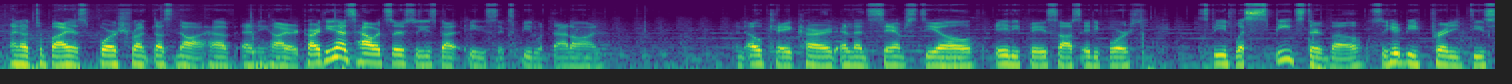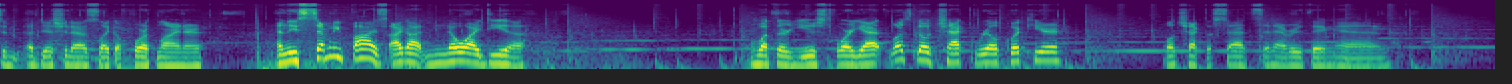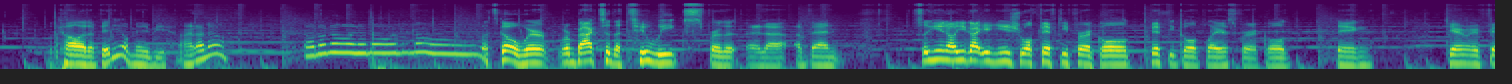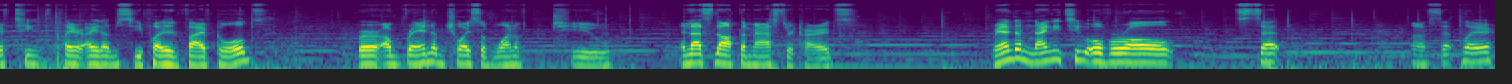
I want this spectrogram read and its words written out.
I know Tobias Front does not have any higher card. He has Howitzer, so he's got 86 speed with that on. An okay card, and then Sam Steel, 80 face-offs, 84 speed with Speedster though, so he'd be pretty decent addition as like a fourth liner. And these 75s, I got no idea what they're used for yet. Let's go check real quick here. We'll check the sets and everything and We'll call it a video, maybe. I don't know. I don't know. I don't know. I don't know. Let's go. We're we're back to the two weeks for the uh, event. So you know you got your usual 50 for a gold, 50 gold players for a gold thing. January 15th player items. You put in five golds for a random choice of one of two, and that's not the master cards. Random 92 overall set uh, set player.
